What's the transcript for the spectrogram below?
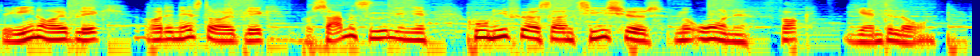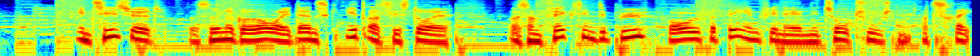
det ene øjeblik, og det næste øjeblik på samme sidelinje kunne hun iføre sig en t-shirt med ordene Fuck Janteloven. En t-shirt, der siden er gået over i dansk idrætshistorie, og som fik sin debut forud for DM-finalen i 2003.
